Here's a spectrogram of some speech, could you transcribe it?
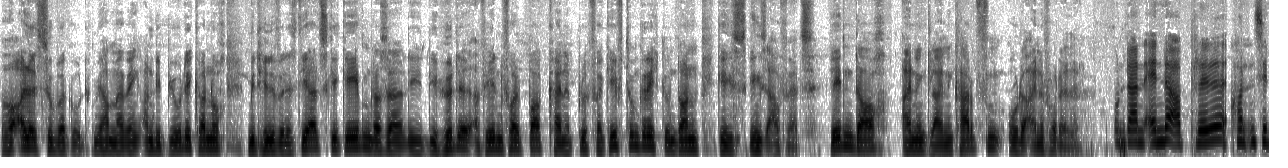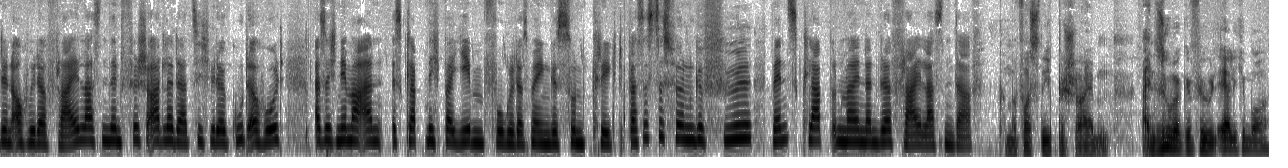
War alles super gut. Wir haben ein wenig Antibiotika noch mit Hilfe des Tierarztes gegeben, dass er die, die Hürde auf jeden Fall packt, keine Blutvergiftung kriegt und dann ging es aufwärts. Jeden Tag einen kleinen Karpfen oder eine Forelle. Und dann Ende April konnten Sie den auch wieder freilassen, den Fischadler. Der hat sich wieder gut erholt. Also ich nehme an, es klappt nicht bei jedem Vogel, dass man ihn gesund kriegt. Was ist das für ein Gefühl, wenn es klappt und man ihn dann wieder freilassen darf? Kann man fast nicht beschreiben. Ein super Gefühl, ehrlich immer.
